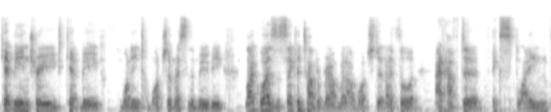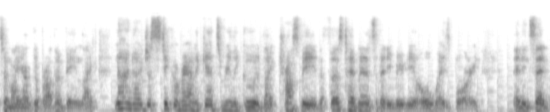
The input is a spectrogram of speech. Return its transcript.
kept me intrigued, kept me wanting to watch the rest of the movie. Likewise, the second time around when I watched it, I thought I'd have to explain to my younger brother, being like, no, no, just stick around. It gets really good. Like, trust me, the first 10 minutes of any movie are always boring. And instead,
